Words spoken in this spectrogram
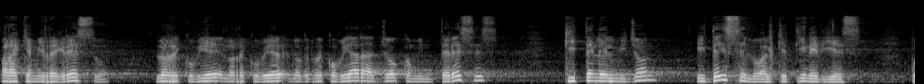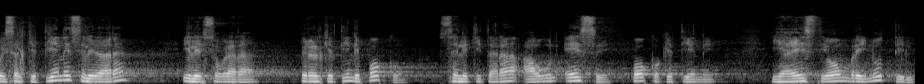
para que a mi regreso lo, recobriera yo con intereses? Quítenle el millón y déselo al que tiene diez, pues al que tiene se le dará y le sobrará, pero al que tiene poco se le quitará aún ese poco que tiene y a este hombre inútil,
